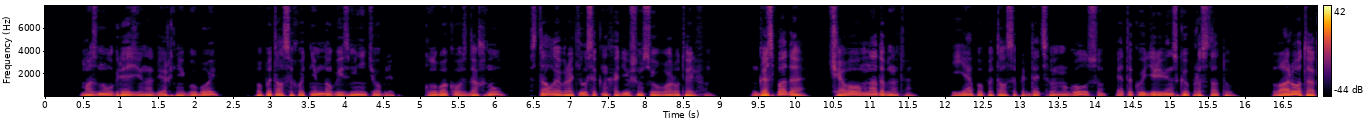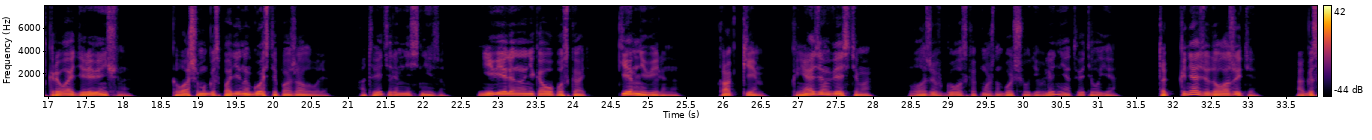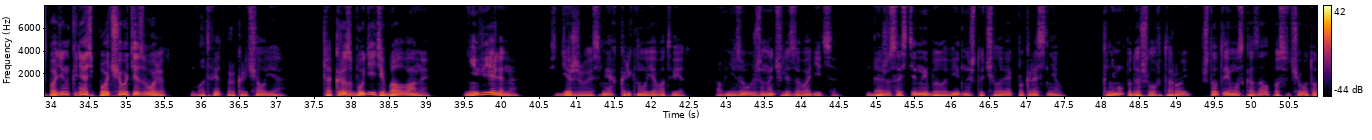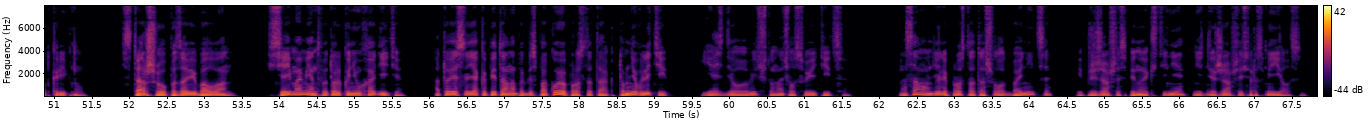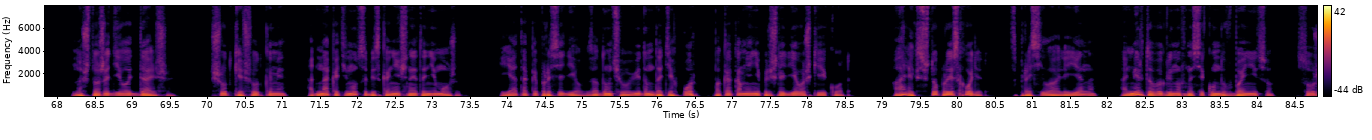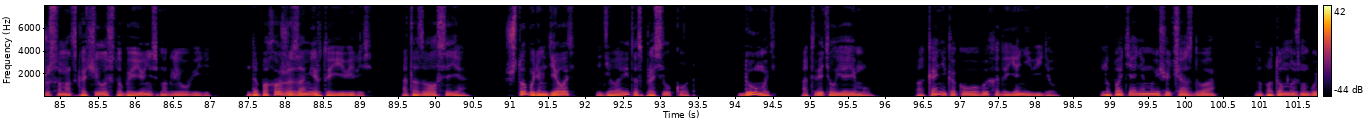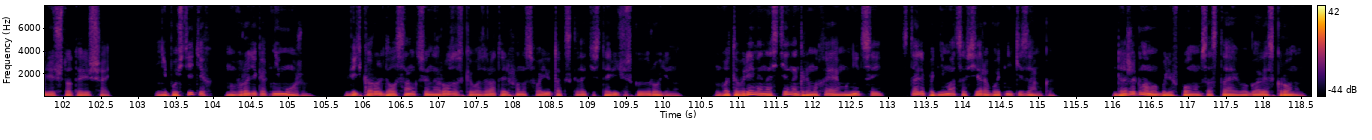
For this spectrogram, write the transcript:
мазнул грязью над верхней губой, попытался хоть немного изменить облик, глубоко вздохнул, встал и обратился к находившимся у ворот эльфам. «Господа, чего вам надобно-то?» Я попытался придать своему голосу этакую деревенскую простоту. «Ворота открывай, деревенщина! К вашему господину гости пожаловали!» Ответили мне снизу. «Не велено никого пускать!» «Кем не велено?» «Как кем? Князем Вестима?» Вложив голос как можно больше удивления, ответил я. «Так князю доложите, а господин князь почивать изволит!» В ответ прокричал я. «Так разбудите, болваны! Не велено!» Сдерживая смех, крикнул я в ответ. А внизу уже начали заводиться. Даже со стены было видно, что человек покраснел. К нему подошел второй, что-то ему сказал, после чего тот крикнул. «Старшего позови, болван! Сей момент вы только не уходите! А то если я капитана побеспокою просто так, то мне влетит. Я сделал вид, что начал суетиться. На самом деле просто отошел от бойницы и, прижавшись спиной к стене, не сдержавшись, рассмеялся. Но что же делать дальше? Шутки шутками, однако тянуться бесконечно это не может. Я так и просидел, задумчивым видом до тех пор, пока ко мне не пришли девушки и кот. «Алекс, что происходит?» – спросила Алиена, а Мирта, выглянув на секунду в бойницу. С ужасом отскочила, чтобы ее не смогли увидеть. «Да, похоже, за мир-то явились», — отозвался я. «Что будем делать?» — деловито спросил кот. «Думать», — ответил я ему. «Пока никакого выхода я не видел. Но потянем мы еще час-два, но потом нужно будет что-то решать. Не пустить их мы вроде как не можем. Ведь король дал санкцию на розыск и возврат эльфа на свою, так сказать, историческую родину. В это время на стены, громыхая амуницией, стали подниматься все работники замка. Даже гномы были в полном составе во главе с Кроном.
